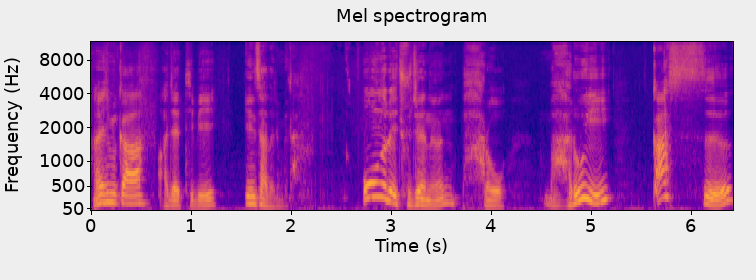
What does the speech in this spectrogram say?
안녕하십니까 아재TV 인사드립니다 오늘의 주제는 바로 마루이 가스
